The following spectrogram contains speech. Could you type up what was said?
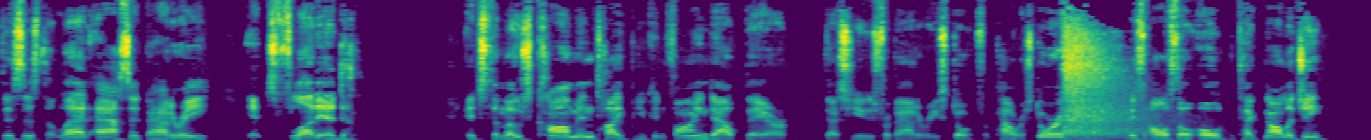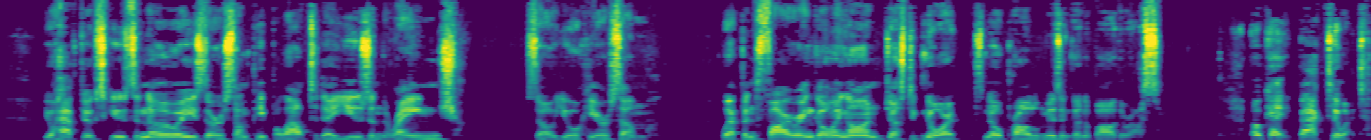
This is the lead acid battery. It's flooded. It's the most common type you can find out there that's used for battery store for power storage. It's also old technology. You'll have to excuse the noise. There are some people out today using the range, so you'll hear some weapons firing going on. Just ignore it. It's no problem. Isn't going to bother us. Okay, back to it.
